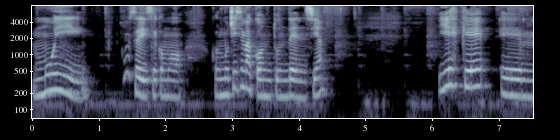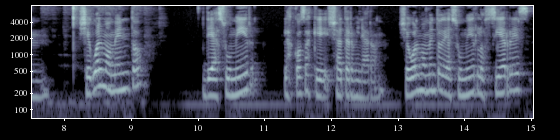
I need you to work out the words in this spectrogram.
muy, ¿cómo se dice? Como con muchísima contundencia. Y es que em, llegó el momento de asumir las cosas que ya terminaron. Llegó el momento de asumir los cierres,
